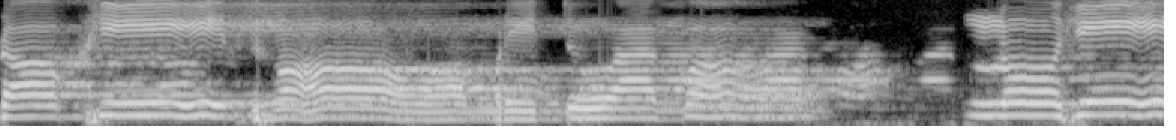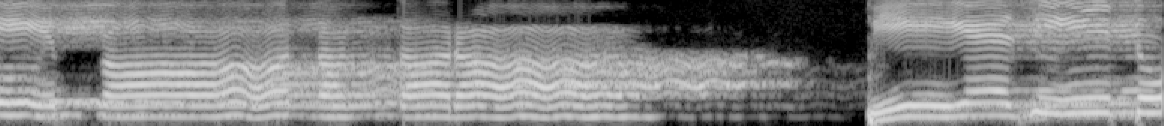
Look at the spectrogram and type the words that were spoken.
প্ৰসিদ্ধ অমৃত আক নহি প্ৰতন্তৰ পিয়ে যিটো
